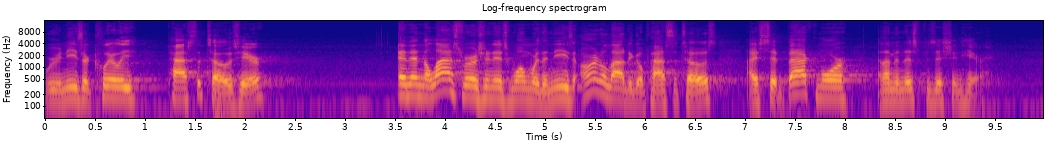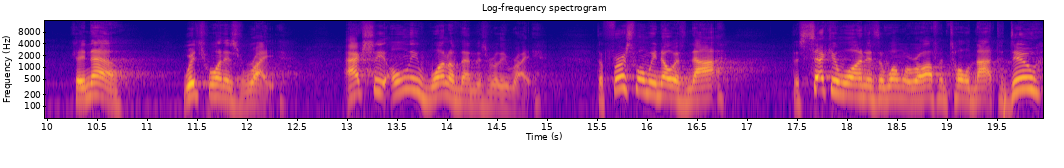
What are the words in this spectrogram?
where your knees are clearly past the toes here. And then the last version is one where the knees aren't allowed to go past the toes. I sit back more and I'm in this position here. Okay, now, which one is right? Actually, only one of them is really right. The first one we know is not. The second one is the one we're often told not to do.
